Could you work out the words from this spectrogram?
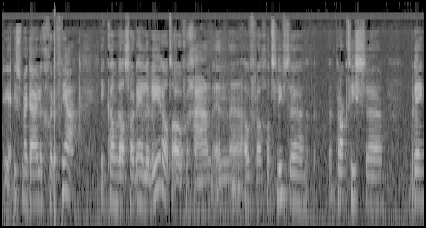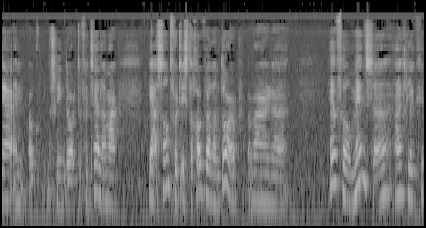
ja, is mij duidelijk geworden van ja, ik kan wel zo de hele wereld overgaan en uh, overal Gods liefde praktisch brengen en ook misschien door te vertellen. Maar ja, Zandvoort is toch ook wel een dorp waar heel veel mensen eigenlijk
